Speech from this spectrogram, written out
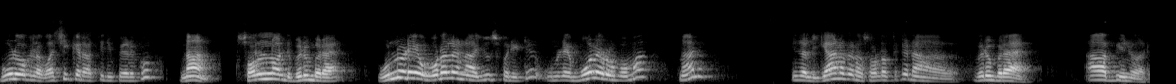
பூலோகத்தில் வசிக்கிற அத்தனை பேருக்கும் நான் சொல்லணும்னு விரும்புகிறேன் உன்னுடைய உடலை நான் யூஸ் பண்ணிவிட்டு உன்னுடைய மூல ரூபமாக நான் இந்த ஞானத்தை நான் சொல்கிறதுக்கு நான் விரும்புகிறேன் அப்படின்னுவார்.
